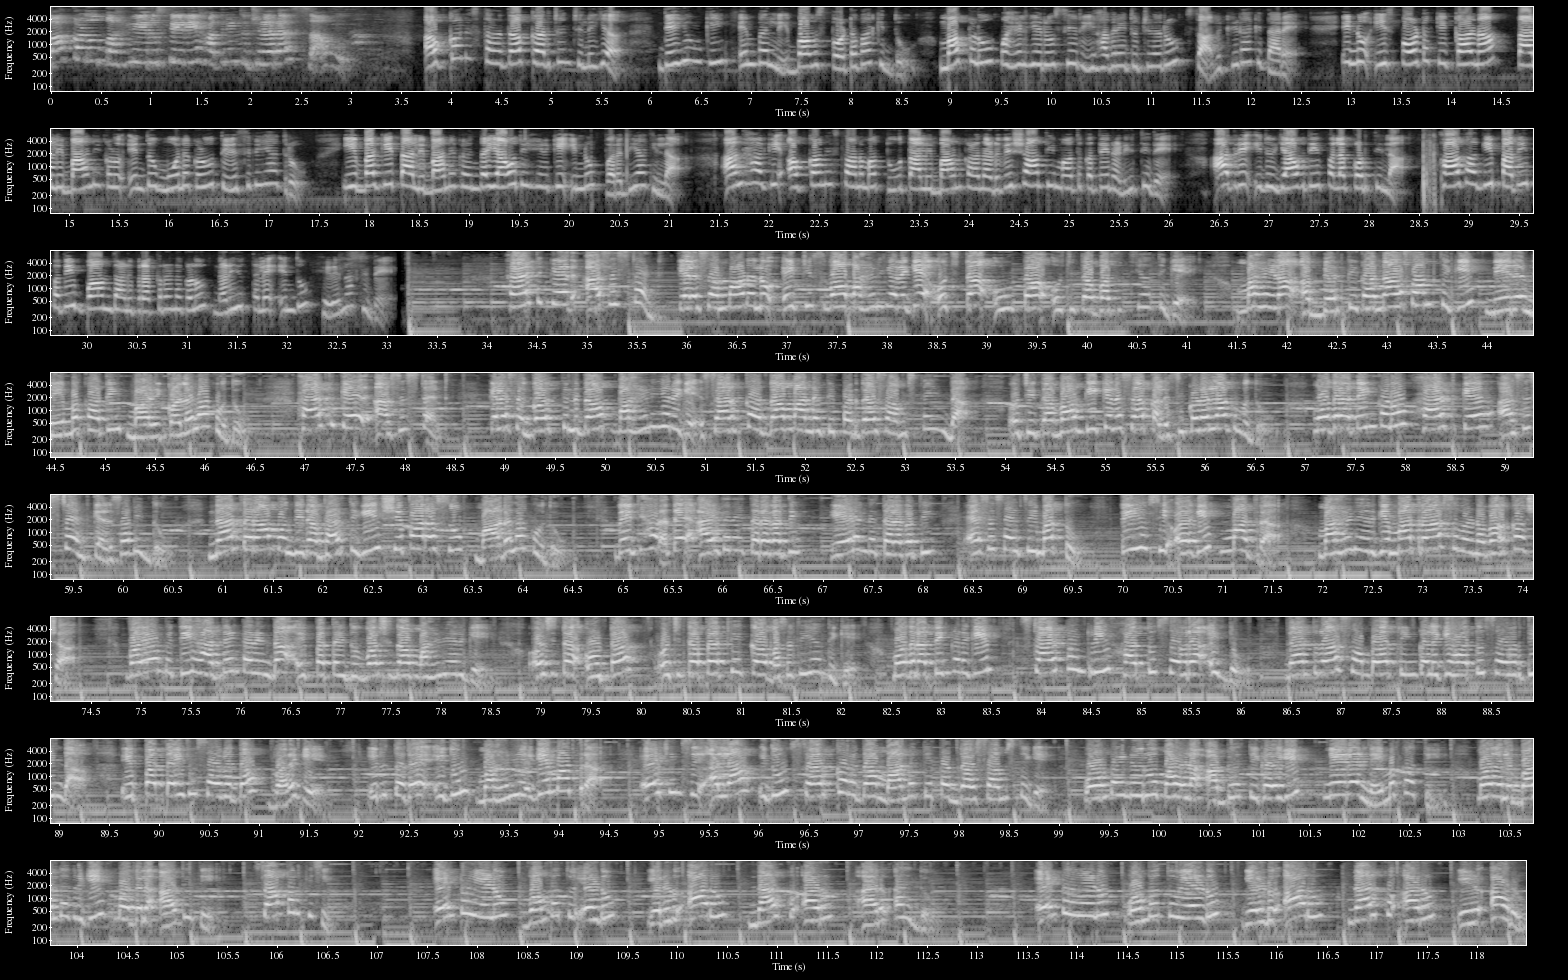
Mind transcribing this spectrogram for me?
ಮಕ್ಕಳು, ಮಹಿಳೆಯರು ಸೇರಿ ಹದಿನೈದು ಜನರ ಸಾವು. ಅಫ್ಘಾನಿಸ್ತಾನದ ಕರ್ಜನ್ ಜಿಲ್ಲೆಯ ದೇಯುಂಕಿ ಎಂಬಲ್ಲಿ ಬಾಂಬ್ ಸ್ಫೋಟವಾಗಿದ್ದು, ಮಕ್ಕಳು, ಮಹಿಳೆಯರು ಸೇರಿ ಹದಿನೈದು ಜನರು ಸಾವಿಗೀಡಾಗಿದ್ದಾರೆ. ಇನ್ನು ಈ ಸ್ಫೋಟಕ್ಕೆ ಕಾರಣ ತಾಲಿಬಾನಿಗಳು ಎಂದು ಮೂಲಗಳು ತಿಳಿಸಿವೆಯಾದರು, ಈ ಬಗ್ಗೆ ತಾಲಿಬಾನಗಳಿಂದ ಯಾವುದೇ ಹೇಳಿಕೆ ಇನ್ನೂ ವರದಿಯಾಗಿಲ್ಲ. ಅಂದಹಾಗೆ ಅಫ್ಘಾನಿಸ್ತಾನ ಮತ್ತು ತಾಲಿಬಾನ್ಗಳ ನಡುವೆ ಶಾಂತಿ ಮಾತುಕತೆ ನಡೆಯುತ್ತಿದೆ. ಆದರೆ ಇದು ಯಾವುದೇ ಫಲ ಕೊಡ್ತಿಲ್ಲ. ಹಾಗಾಗಿ ಪದೇ ಪದೇ ಬಾಂಬ್ ದಾಳಿ ಪ್ರಕರಣಗಳು ನಡೆಯುತ್ತಲೇ ಎಂದು ಹೇಳಲಾಗಿದೆ. ಹೆಲ್ತ್ ಕೇರ್ ಅಸಿಸ್ಟೆಂಟ್ ಕೆಲಸ ಮಾಡಲು ಇಚ್ಛಿಸುವ ಮಹಿಳೆಯರಿಗೆ ಉಚಿತ ಊಟ, ಉಚಿತ ವಸತಿಯೊಂದಿಗೆ. ಮಹಿಳಾ ಅಭ್ಯರ್ಥಿಗಳನ್ನ ಸಂಸ್ಥೆಗೆ ನೇರ ನೇಮಕಾತಿ ಮಾಡಿಕೊಳ್ಳಲಾಗುವುದು. ಹೆಲ್ತ್ ಕೇರ್ ಅಸಿಸ್ಟೆಂಟ್ ಕೆಲಸ ಗೊತ್ತಿಲ್ಲದ ಮಹಿಳೆಯರಿಗೆ ಸರ್ಕಾರದ ಮಾನ್ಯತೆ ಪಡೆದ ಸಂಸ್ಥೆಯಿಂದ ಉಚಿತವಾಗಿ ಕೆಲಸ ಕಲಿಸಿಕೊಡಲಾಗುವುದು. ಮೊದಲ ತಿಂಗಳು ಹೆಲ್ತ್ ಕೇರ್ ಅಸಿಸ್ಟೆಂಟ್ ಕೆಲಸವಿದ್ದು, ನಂತರ ಮುಂದಿನ ಭರ್ತಿಗೆ ಶಿಫಾರಸು ಮಾಡಲಾಗುವುದು. ವಿದ್ಯಾರ್ಥಿ ಐದನೇ ತರಗತಿ, ಏಳನೇ ತರಗತಿ, ಎಸ್ಎಸ್ಎಲ್ಸಿ ಮತ್ತು ಪಿಯುಸಿ ಒಳಗೆ ಮಾತ್ರ, ಮಹಿಳೆಯರಿಗೆ ಮಾತ್ರ ಸುವರ್ಣಾವಕಾಶ. ವಯೋಮಿತಿ ಹದಿನೆಂಟರಿಂದ ಇಪ್ಪತ್ತೈದು ವರ್ಷದ ಮಹಿಳೆಯರಿಗೆ ಉಚಿತ ಊಟ, ಉಚಿತ ಪ್ರತ್ಯೇಕ ವಸತಿಯೊಂದಿಗೆ ಮೊದಲ ತಿಂಗಳಿಗೆ ಸ್ಟೈಪಂಡ್ರಿ ಹತ್ತು ಸಾವಿರ ಇದ್ದು, ನಂತರ ಸಂಬಳ ತಿಂಗಳಿಗೆ ಹತ್ತು ಸಾವಿರದಿಂದ ಇಪ್ಪತ್ತೈದು ಸಾವಿರದ ವರೆಗೆ ಇರುತ್ತದೆ. ಇದು ಮಹಿಳೆಯರಿಗೆ ಮಾತ್ರ. ಏಜೆನ್ಸಿ ಅಲ್ಲ, ಇದು ಸರ್ಕಾರದ ಮಾನ್ಯತೆ ಪಡೆದ ಸಂಸ್ಥೆಗೆ. ಒಂಬೈನೂರು ಮಹಿಳಾ ಅಭ್ಯರ್ಥಿಗಳಿಗೆ ನೇರ ನೇಮಕಾತಿ. ಮೊದಲು ಬಂದವರಿಗೆ ಮೊದಲ ಆದ್ಯತೆ. ಸಂಪರ್ಕಿಸಿ. ಎಂಟು ಏಳು ಒಂಬತ್ತು ಎರಡು ಎರಡು ಆರು ನಾಲ್ಕು ಆರು ಆರು ಐದು. ಎಂಟು ಏಳು ಒಂಬತ್ತು ಎರಡು ಎರಡು ಆರು ನಾಲ್ಕು ಆರು ಏಳು ಆರು.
